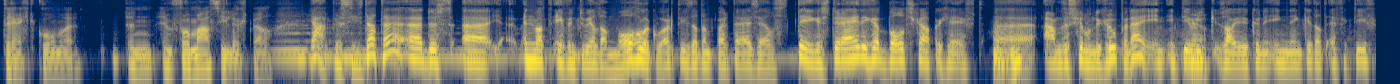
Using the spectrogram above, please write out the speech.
terechtkomen. Een informatielucht wel. Ja, precies dat. Hè. Eh, dus, eh, en wat eventueel dan mogelijk wordt, is dat een partij zelfs tegenstrijdige boodschappen geeft eh, aan verschillende groepen. Hè. In, in theorie zou je kunnen indenken dat effectief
